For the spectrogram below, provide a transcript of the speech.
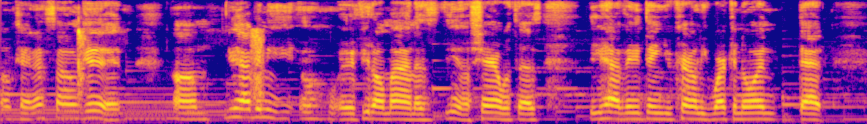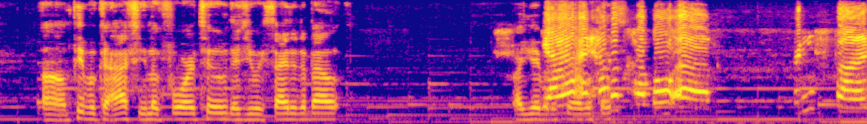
Okay, that sounds good. Um, you have any, if you don't mind, us you know sharing with us? Do you have anything you're currently working on that um, people can actually look forward to that you're excited about? Are you able yeah, to share I with have us? a couple of pretty fun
